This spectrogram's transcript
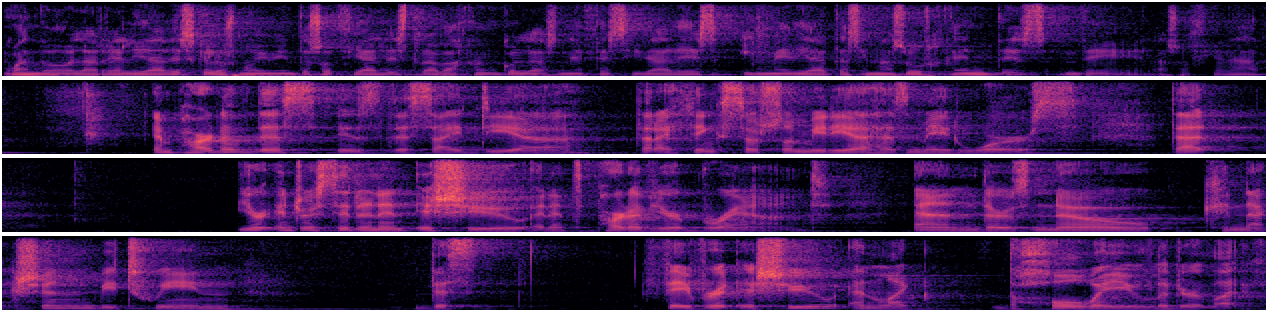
Cuando la realidad es que los movimientos sociales trabajan con las necesidades inmediatas y más urgentes de la sociedad. And part of this is this idea that I think social media has made worse that you're interested in an issue and it's part of your brand, and there's no connection between this favorite issue and like the whole way you live your life.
